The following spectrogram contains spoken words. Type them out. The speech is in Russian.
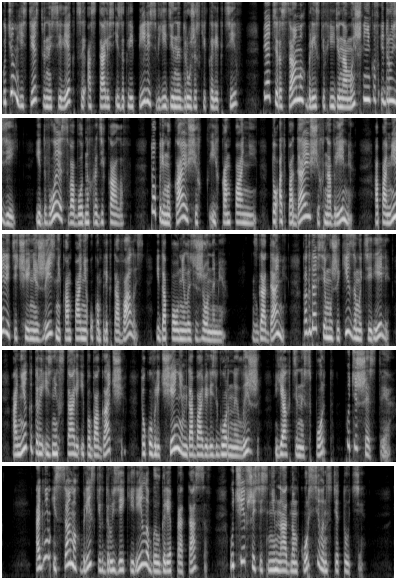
Путем естественной селекции остались и закрепились в единый дружеский коллектив пятеро самых близких единомышленников и друзей, и двое свободных радикалов, то примыкающих к их компании, то отпадающих на время, а по мере течения жизни компания укомплектовалась и дополнилась женами. С годами, когда все мужики заматерели, а некоторые из них стали и побогаче, то к увлечениям добавились горные лыжи, яхтенный спорт, путешествия. Одним из самых близких друзей Кирилла был Глеб Протасов, учившийся с ним на одном курсе в институте.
